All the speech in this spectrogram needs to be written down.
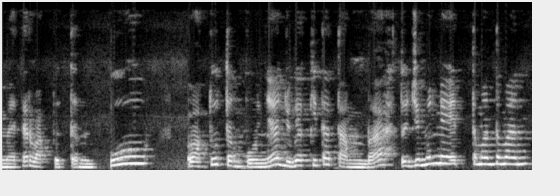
meter waktu tempuh. Waktu tempuhnya juga kita tambah 7 menit, teman-teman.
